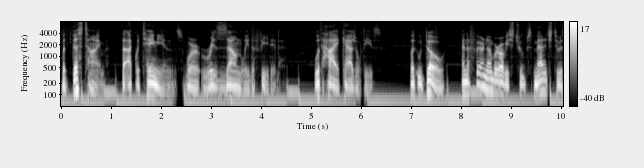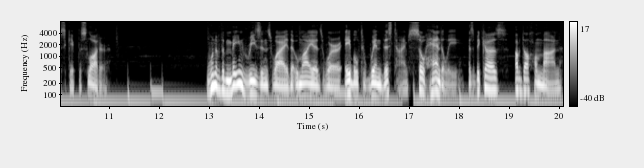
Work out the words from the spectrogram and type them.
But this time, the Aquitanians were resoundly defeated, with high casualties. But Udo and a fair number of his troops managed to escape the slaughter. One of the main reasons why the Umayyads were able to win this time so handily is because Abd al-Rahman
